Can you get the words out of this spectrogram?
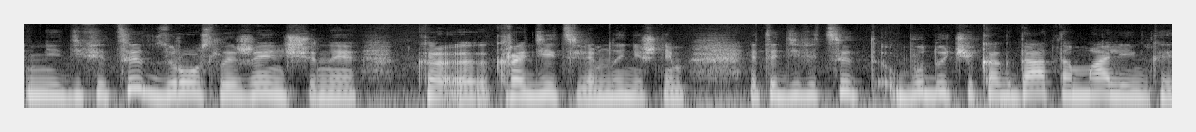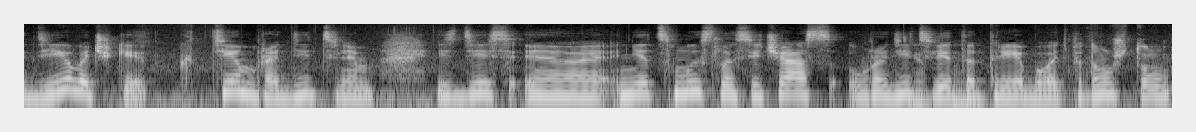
не дефицит взрослой женщины к, к родителям нынешним, это дефицит, будучи когда-то маленькой девочки, к тем родителям. И здесь э, нет смысла сейчас у родителей это требовать, потому что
